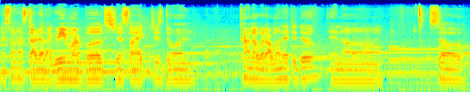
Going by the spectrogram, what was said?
that's when I started like reading more books, just like just doing kind of what I wanted to do, and um, so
